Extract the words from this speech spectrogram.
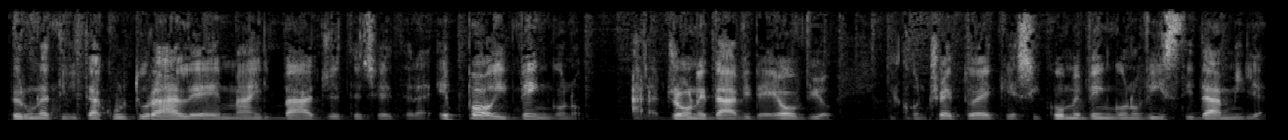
per un'attività culturale, eh, ma il budget, eccetera. E poi vengono, ha ragione Davide, è ovvio, il concetto è che siccome vengono visti da migliaia...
